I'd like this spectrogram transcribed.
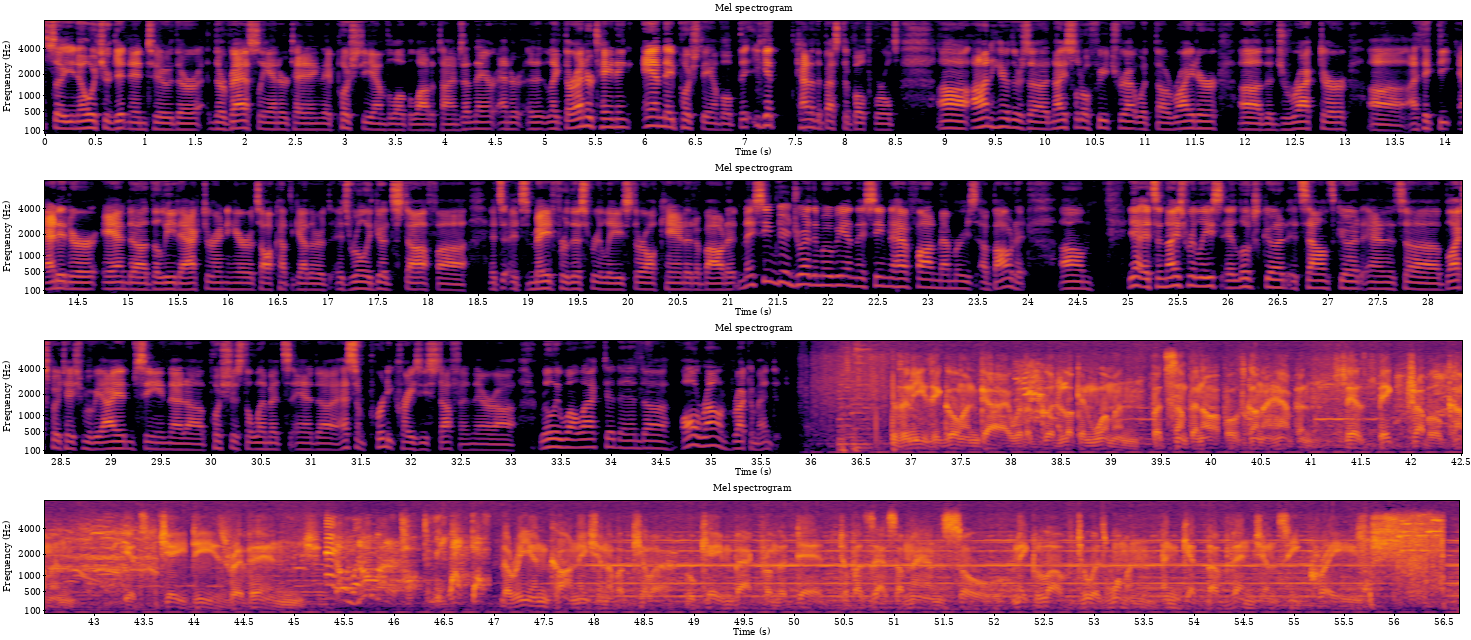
so you know what you're getting into. They're they're vastly entertaining. They push the envelope a lot of times, and they're enter, like they're entertaining and they push the envelope. You get kind of the best of both worlds. Uh, on here, there's a nice little featurette with the writer, uh, the director, uh, I think the editor, and uh, the lead actor in here. It's all cut together. It's really good stuff. Uh, it's it's made for this release. They're all candid about it, and they seem to enjoy the movie and they seem to have fond memories about it. Um, yeah, it's a nice release. It looks good. It sounds good, and it's a black exploitation movie I hadn't seen that uh, pushes the limits and uh, has some pretty crazy stuff in there. Uh, really well acted and uh, all around recommended. Is an easygoing guy with a good-looking woman, but something awful's gonna happen. There's big trouble coming. It's JD's revenge. Don't nobody talk to me like that. The reincarnation of a killer who came back from the dead to possess a man's soul, make love to his woman, and get the vengeance he craves.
